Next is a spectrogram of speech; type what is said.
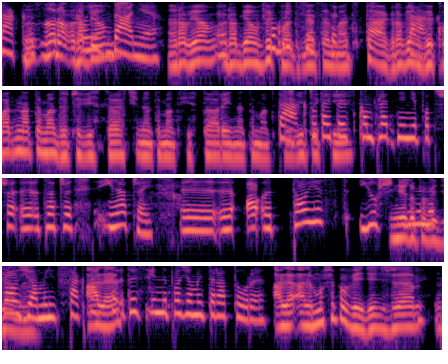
tak, no, no, swoje robią, zdanie. Robią, e, robią wykład na temat, tak, robią tak. wykład na temat rzeczywistości, na temat historii, na temat tak, polityki. Tak, tutaj to jest kompletnie niepotrzebne, to znaczy inaczej, to jest już inny poziom, tak, to, ale, jest, to jest inny poziom literatury. Ale, ale muszę powiedzieć, że y,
